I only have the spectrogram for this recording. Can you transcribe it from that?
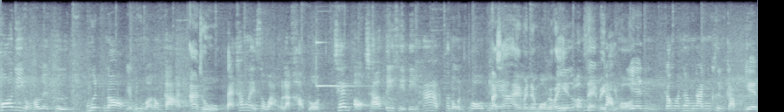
ข้อดีของเขาเลยคือมืดนอกอย่างที่คุณหมอต้องการ อ่าถูก แต่ข้างในสว่างเวลาขับรถ เช่นออกเช้าตีสี่ตีห้าถนนโพลเพลอ่าใช่ มันยังมองไม่ค่อยเห็นหรืเนาะแสงไม่ดีพอกลับเย็นกลางวันทำงานกลางคืนกลับเย็น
